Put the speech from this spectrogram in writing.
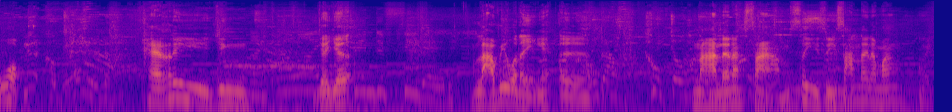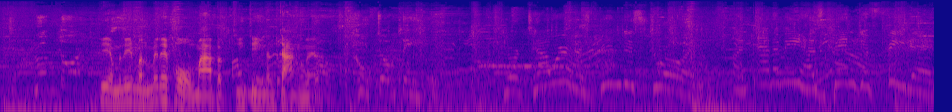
พวกเลือดของฉันเหลือน้อยแครี่ยิง An ally Yeah, yeah. has been defeated. ลาวิวอะไรอย่างเงี้ยเออของเราถูกโจมตีนานแล้วนะสามสี่ซีซั่นได้แล้วมั้ง or die. รวมตัวที่เอมเบอรี่มันไม่ได้โผล่มาแบบจริง ๆ จังๆเลยครับถูกโจมตี Your tower has been destroyed. An enemy has been defeated.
